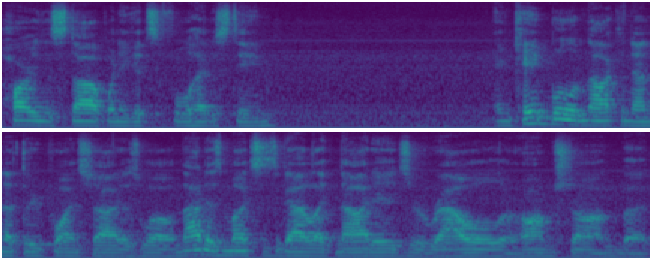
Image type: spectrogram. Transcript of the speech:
Hard to stop when he gets a full head of steam. And capable of knocking down that three point shot as well. Not as much as a guy like Nottage or Rowell or Armstrong, but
